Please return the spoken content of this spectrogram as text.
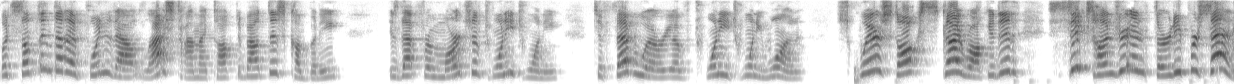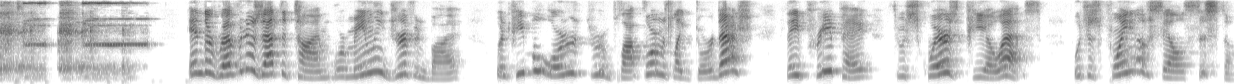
But something that I pointed out last time I talked about this company is that from March of 2020 to February of 2021, Square stock skyrocketed 630%. And the revenues at the time were mainly driven by when people ordered through platforms like DoorDash, they prepay through Square's POS, which is point of sale system.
